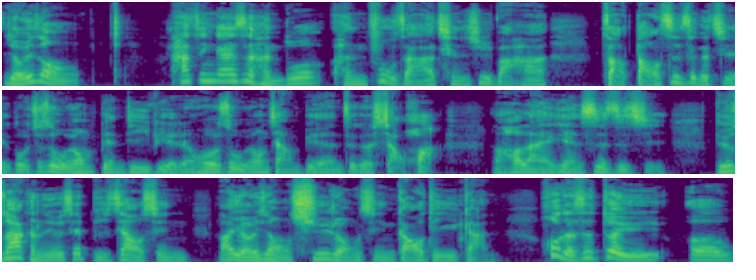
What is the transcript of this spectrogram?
有一种，它应该是很多很复杂的情绪把它导导致这个结果，就是我用贬低别人，或者是我用讲别人这个小话，然后来掩饰自己。比如说，他可能有一些比较心，然后有一种虚荣心、高低感。或者是对于呃，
